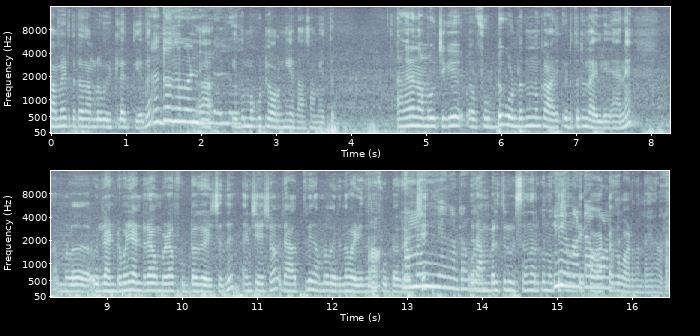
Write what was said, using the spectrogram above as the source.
സമയം എടുത്തിട്ടാണ് നമ്മൾ വീട്ടിലെത്തിയത്. ഇതുമ്മ കുട്ടി ഉറങ്ങിയിരുന്നു ആ സമയത്ത്. അങ്ങനെ നമ്മൾ ഉച്ചയ്ക്ക് ഫുഡ് കൊണ്ടുവന്നൊന്നും കാണി എടുത്തിട്ടുണ്ടായില്ലേ ഞാൻ? നമ്മൾ ഒരു രണ്ട് മണി രണ്ടര ആകുമ്പോഴാണ് ഫുഡൊക്കെ കഴിച്ചത്. അതിനുശേഷം രാത്രി നമ്മൾ വരുന്ന വഴിയിൽ നിന്ന് ഫുഡൊക്കെ കഴിച്ച് ഒരു അമ്പലത്തിൽ ഉത്സവം നടക്കുന്ന പാട്ടൊക്കെ പാടുന്നുണ്ടായിരുന്നു അവിടെ.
